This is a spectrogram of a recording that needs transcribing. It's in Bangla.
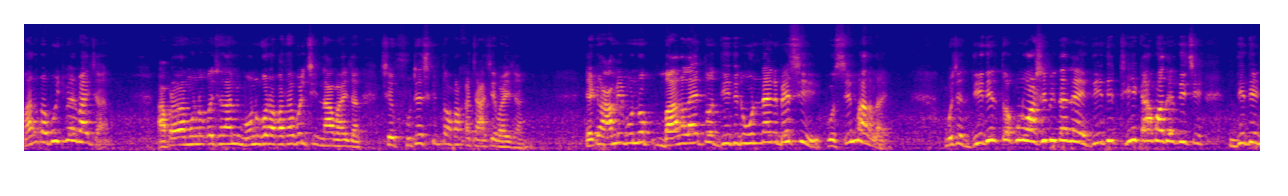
করে বুঝবেন ভাইজান? আপনারা মনে করছেন আমি মন করা কথা বলছি? না, ভাইজান। সে ফুটেজ কিন্তু আমার কাছে আছে, ভাইজান। একে আমি বলব বাংলায় তো দিদির উন্নয়ন বেশি, পশ্চিম বাংলায়। বলছে, দিদির তো কোনো অসুবিধা নেই, দিদি ঠিক আমাদের দিচ্ছে। দিদির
